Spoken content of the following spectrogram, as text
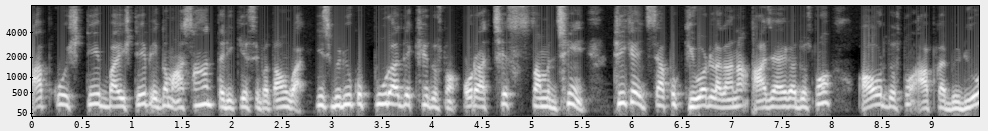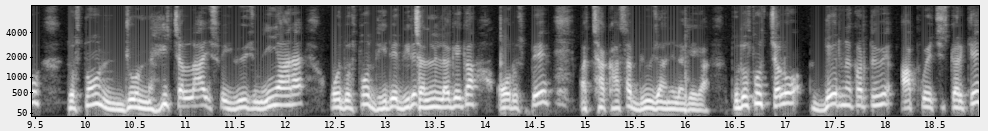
आपको स्टेप बाय स्टेप एकदम आसान तरीके से बताऊँगा। इस वीडियो को पूरा देखें दोस्तों और अच्छे समझें, ठीक है? जिससे आपको कीवर्ड लगाना आ जाएगा दोस्तों। और दोस्तों, आपका वीडियो दोस्तों जो नहीं चल रहा है, जिस व्यूज़ नहीं आ रहा है, वो दोस्तों धीरे धीरे चलने लगेगा और उस पर अच्छा खासा व्यूज़ आने लगेगा। तो दोस्तों, चलो देर न करते हुए आपको ये चीज़ करके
